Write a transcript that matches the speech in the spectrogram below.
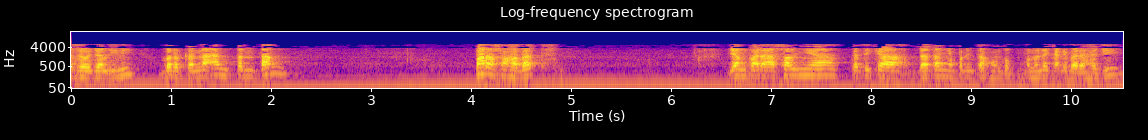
Azza wa ini berkenaan tentang para sahabat yang pada asalnya ketika datangnya perintah untuk menunaikan ibadah haji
